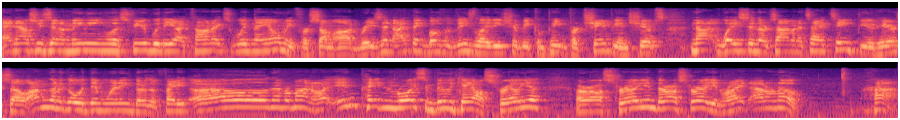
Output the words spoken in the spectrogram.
And now she's in a meaningless feud with the Iconics with Naomi for some odd reason. I think both of these ladies should be competing for championships, not wasting their time in a tag team feud here. So I'm going to go with them winning. They're the face. Oh, never mind. In Peyton Royce and Billie Kay Australia? Or Australian? They're Australian, right? I don't know. Huh.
